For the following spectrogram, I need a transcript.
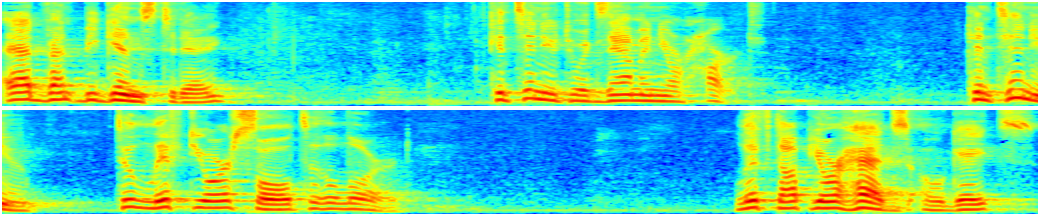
Advent begins today. Continue to examine your heart. Continue to lift your soul to the Lord. Lift up your heads, O gates.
